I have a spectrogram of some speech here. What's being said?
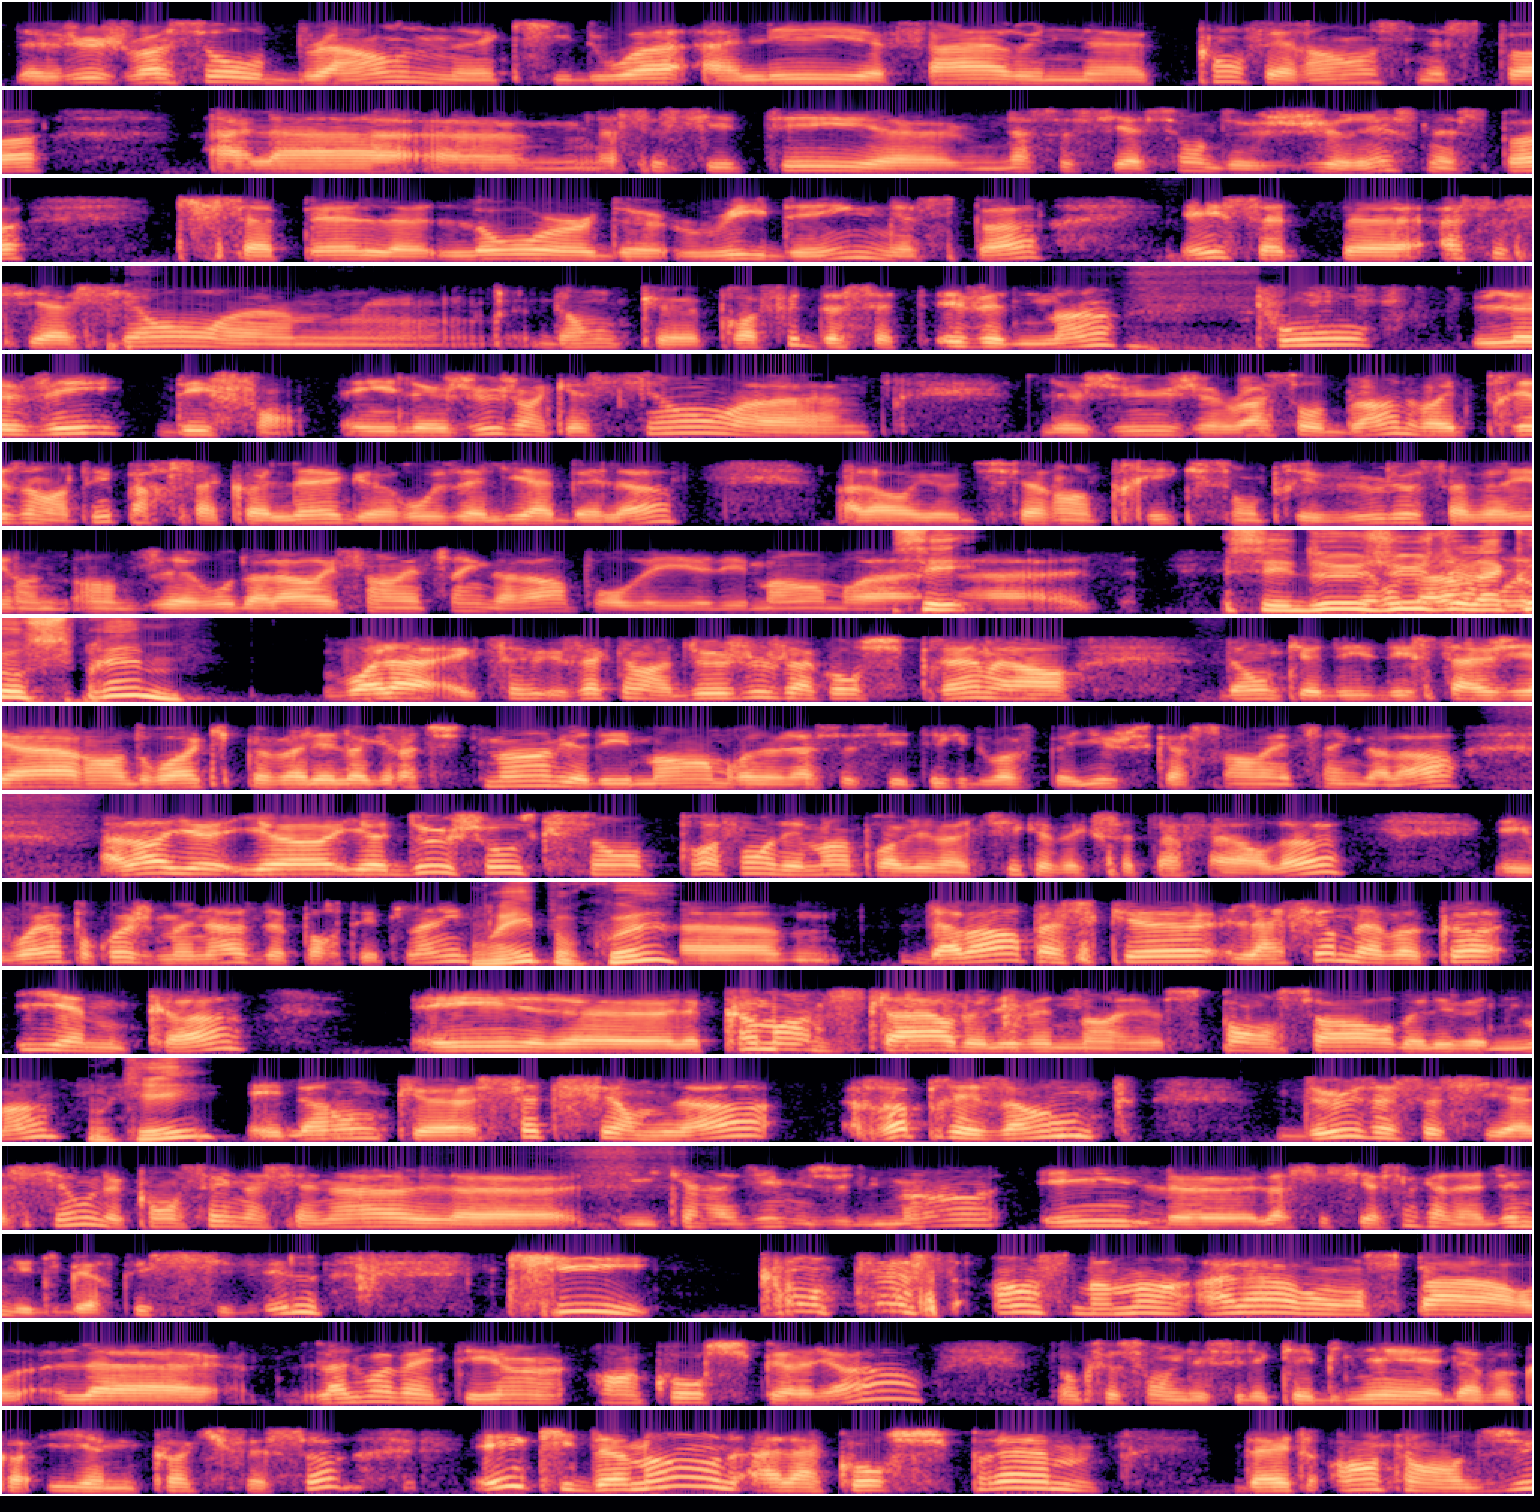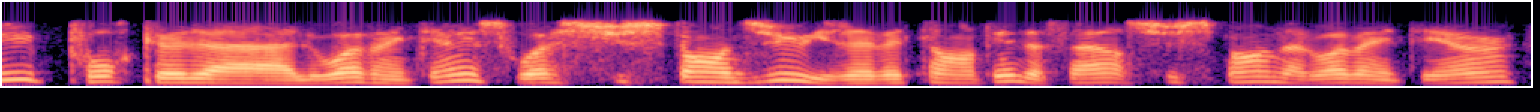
le juge Russell Brown qui doit aller faire une conférence, n'est-ce pas, à la société, une association de juristes, n'est-ce pas, qui s'appelle Lord Reading, n'est-ce pas? Et cette euh, association euh, donc euh, profite de cet événement pour lever des fonds. Et le juge en question, le juge Russell Brown, va être présenté par sa collègue Rosalie Abella. Alors, il y a différents prix qui sont prévus. Là. Ça varie entre 0 et 125 pour les, les membres. C'est deux juges de la Cour suprême? Voilà, exactement. Deux juges de la Cour suprême. Alors, donc, il y a des, stagiaires en droit qui peuvent aller là gratuitement. Il y a des membres de la société qui doivent payer jusqu'à 125 dollars. Alors, il y, a, deux choses qui sont profondément problématiques avec cette affaire-là. Et voilà pourquoi je menace de porter plainte. Oui, pourquoi? Euh, d'abord parce que la firme d'avocats IMK est le, commanditaire de l'événement, le sponsor de l'événement. OK. Et donc, euh, cette firme-là représente deux associations, le Conseil national euh, des Canadiens musulmans et l'Association canadienne des libertés civiles, qui contestent en ce moment, à l'heure où on se parle, la, loi 21 en cours supérieure. Donc, ce sont les, le cabinet d'avocats IMK qui fait ça, et qui demandent à la Cour suprême d'être entendu pour que la loi 21 soit suspendue. Ils avaient tenté de faire suspendre la loi 21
